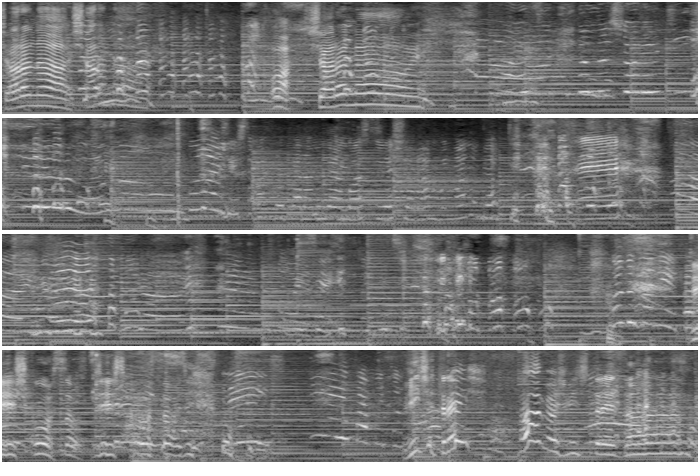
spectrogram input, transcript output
Chora não, chora não. Ó, chora não, hein. É. Ai, ai, ai. Oi, gente. Quantos aninhos? Discurso, discurso, discurso. Ih, tá muito 23? Ah, meus 23 anos.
